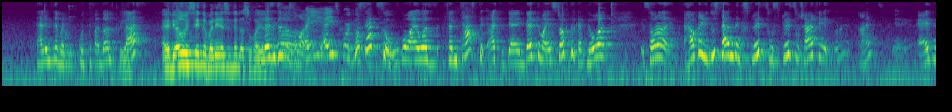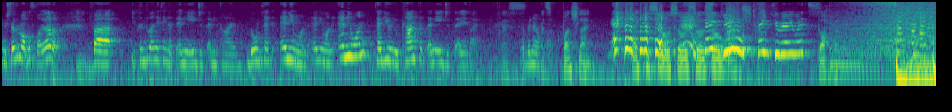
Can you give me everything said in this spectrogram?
اتعلمت باليه. كنت في adult class هي دي اول سن باليه لازم تبدا صغير لازم تبدا آه، صغير اي اي sport بص so I was fantastic at it يعني بجد my instructor كانت اللي هو ساره how can you do standing splits و splits ومش عارف إيه عادي يعني عادي مش لازم ابقى صغيره ف you can do anything at any age at any time. Don't let anyone anyone anyone tell you you can't at any age at any time. Yes. ربنا That's يوفقك. punchline. Thank you so so so so thank you. much. thank you very much. تحفه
